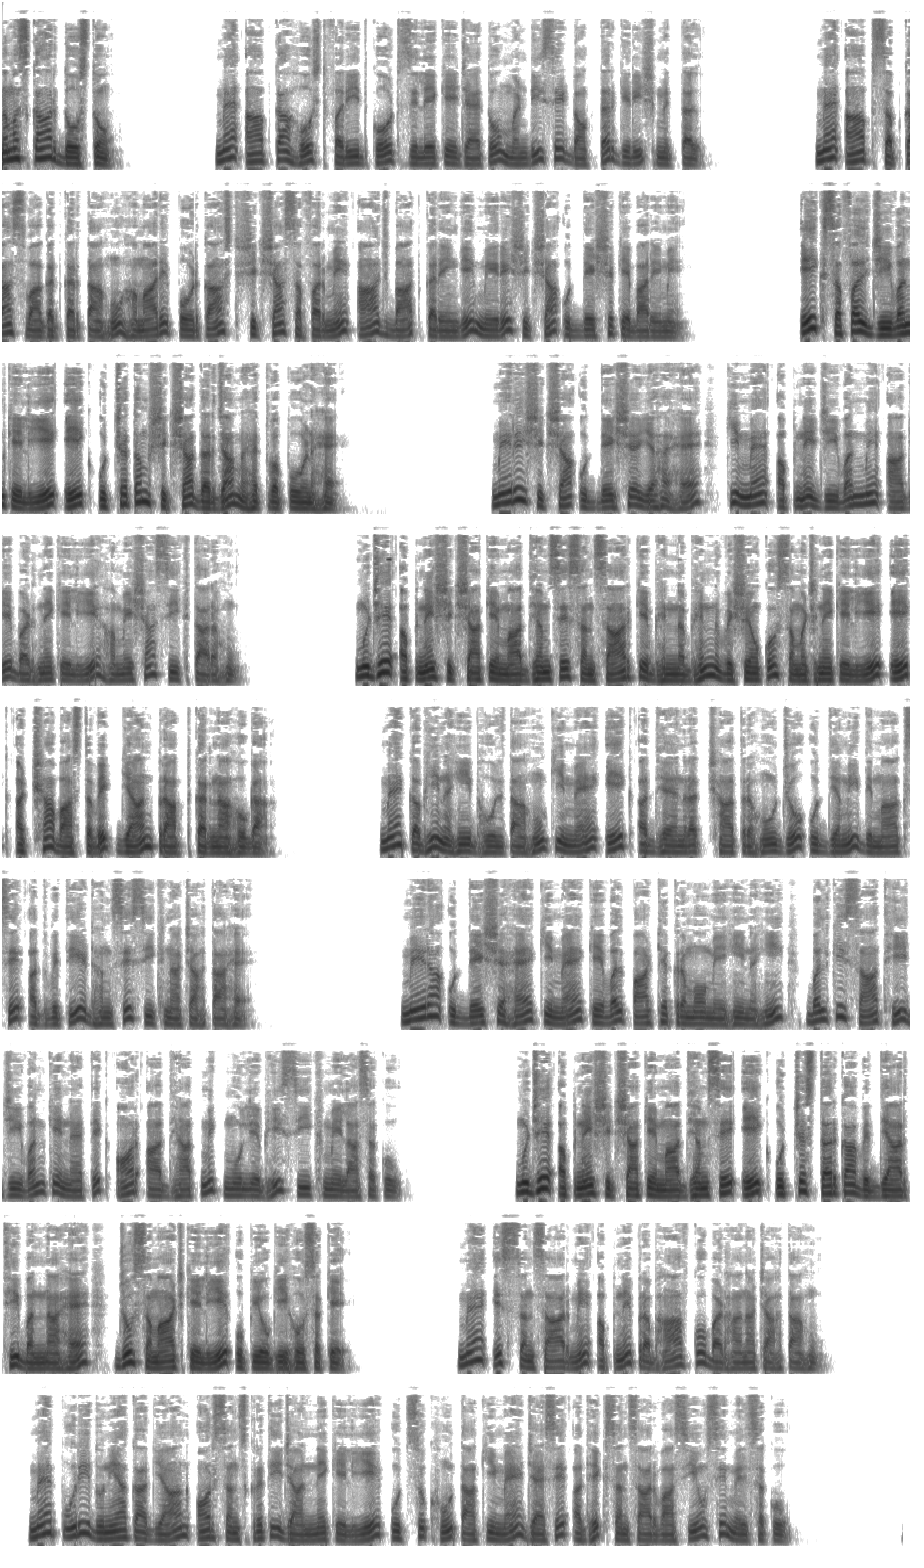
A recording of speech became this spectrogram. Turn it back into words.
नमस्कार दोस्तों। मैं आपका होस्ट फरीदकोट ज़िले के जैतो मंडी से डॉक्टर गिरीश मित्तल। मैं आप सबका स्वागत करता हूँ हमारे पॉडकास्ट शिक्षा सफ़र में। आज बात करेंगे मेरे शिक्षा उद्देश्य के बारे में। एक सफल जीवन के लिए एक उच्चतम शिक्षा दर्जा महत्वपूर्ण है। मेरे शिक्षा उद्देश्य यह है कि मैं अपने जीवन में आगे बढ़ने के लिए हमेशा सीखता रहूँ। मुझे अपने शिक्षा के माध्यम से संसार के भिन्न भिन्न विषयों को समझने के लिए एक अच्छा वास्तविक ज्ञान प्राप्त करना होगा मैं कभी नहीं भूलता हूँ कि मैं एक अध्ययनरत छात्र हूँ जो उद्यमी दिमाग से अद्वितीय ढंग से सीखना चाहता है मेरा उद्देश्य है कि मैं केवल पाठ्यक्रमों में ही नहीं, बल्कि साथ ही जीवन के नैतिक और आध्यात्मिक मूल्य भी सीख में ला सकूँ। मुझे अपने शिक्षा के माध्यम से एक उच्च स्तर का विद्यार्थी बनना है, जो समाज के लिए उपयोगी हो सके मैं इस संसार में अपने प्रभाव को बढ़ाना चाहता हूँ मैं पूरी दुनिया का ज्ञान और संस्कृति जानने के लिए उत्सुक हूँ ताकि मैं जैसे अधिक संसारवासियों से मिल सकूँ।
